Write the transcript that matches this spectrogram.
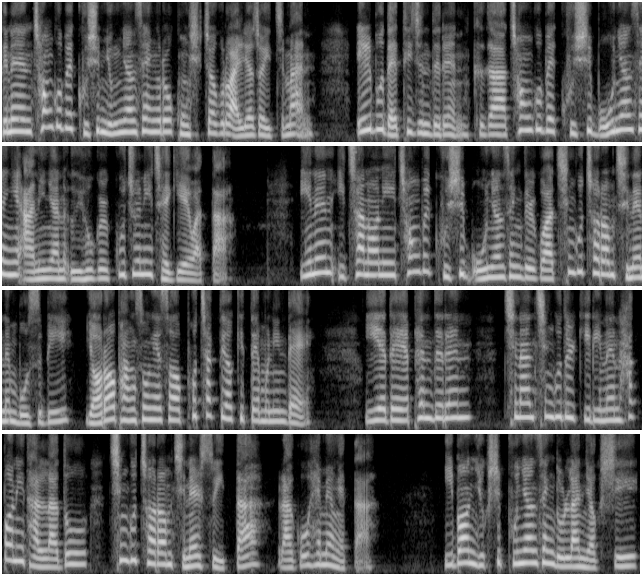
그는 1996년생으로 공식적으로 알려져 있지만 일부 네티즌들은 그가 1995년생이 아니냐는 의혹을 꾸준히 제기해왔다. 이는 이찬원이 1995년생들과 친구처럼 지내는 모습이 여러 방송에서 포착되었기 때문인데 이에 대해 팬들은 친한 친구들끼리는 학번이 달라도 친구처럼 지낼 수 있다 라고 해명했다. 이번 69년생 논란 역시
